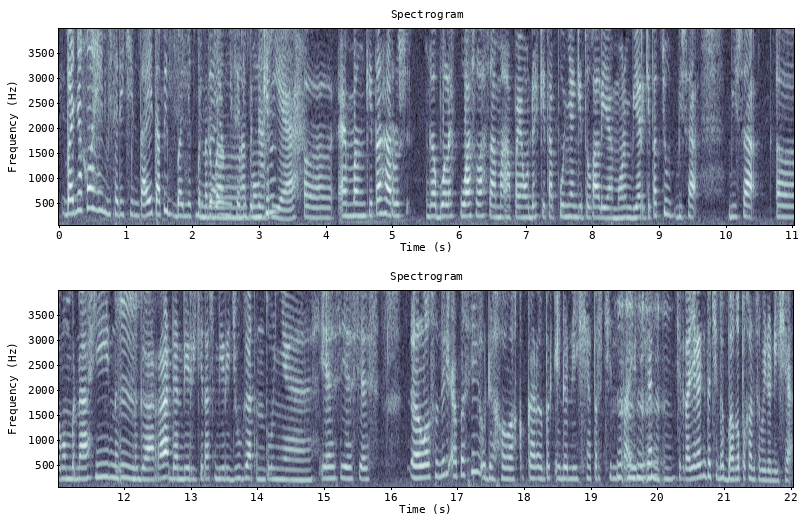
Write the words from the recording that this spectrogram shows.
banyak lah yang bisa dicintai tapi banyak Bener juga yang bisa banget. dibenahi Mungkin ya eh, emang kita harus nggak boleh puas lah sama apa yang udah kita punya gitu kali ya. Mohon biar kita tuh bisa bisa eh, membenahi ne- Hmm. negara dan diri kita sendiri juga tentunya. Yes, yes, yes. Eh, lo sendiri apa sih udah lo lakukan untuk Indonesia tercinta Mm-mm, ini kan? mm-mm. Ceritanya kan kita cinta banget tuh kan sama Indonesia.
